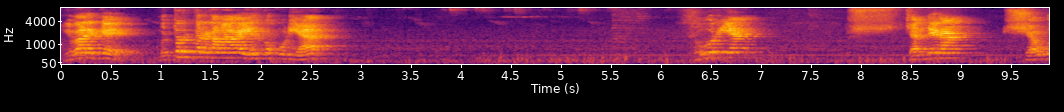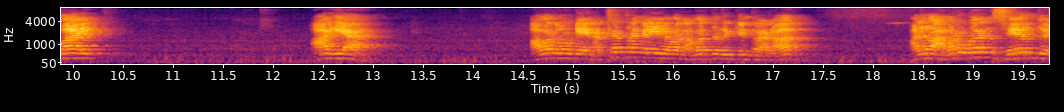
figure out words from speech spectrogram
இவருக்கு புத்திருக்கிரகமாக இருக்கக்கூடிய சூரியன் சந்திரன் செவ்வாய் ஆகிய அவர்களுடைய நட்சத்திரங்களில் அவர் அமர்ந்திருக்கின்றாரா? அல்லது அவர்களுடன் சேர்ந்து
